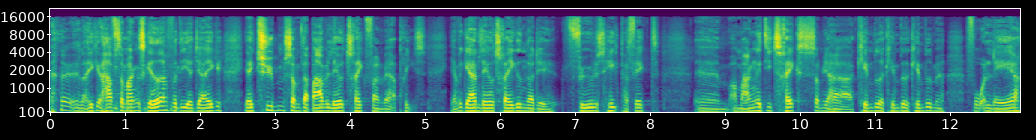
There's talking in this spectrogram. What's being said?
eller ikke haft så mange skader, fordi at jeg ikke jeg er ikke typen, som der bare vil lave trick for enhver pris. Jeg vil gerne lave tricket, når det føles helt perfekt. Øhm, og mange af de tricks, som jeg har kæmpet og kæmpet og kæmpet med, for at lære,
